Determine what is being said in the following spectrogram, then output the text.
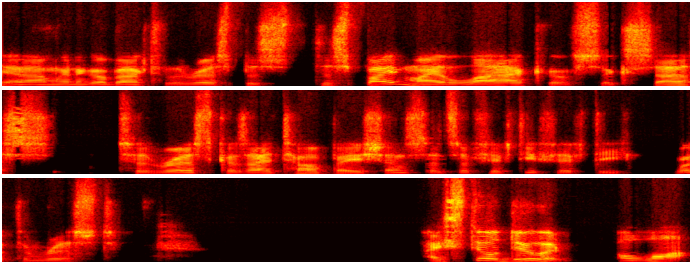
I'm going to go back to the risk. Despite my lack of success to wrist, because I tell patients it's a 50-50 with the wrist, I still do it a lot.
